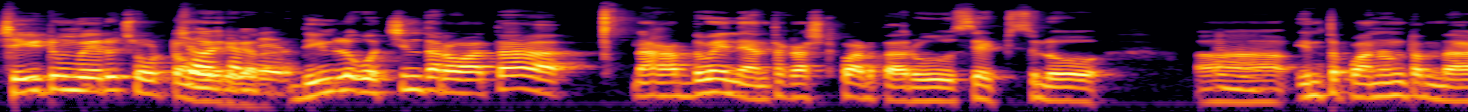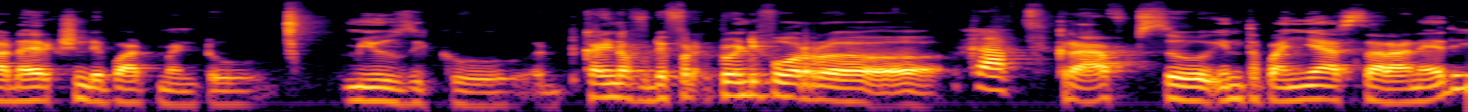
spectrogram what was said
చేయటం వేరు చూడటం వేరు కదా. దీంట్లోకి వచ్చిన తర్వాత నాకు అర్థమైంది ఎంత కష్టపడతారు సెట్స్లో ఆ, ఇంత పని ఉంటుందా direction department music kind of different twenty four crafts ఇంత పని చేస్తారా అనేది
